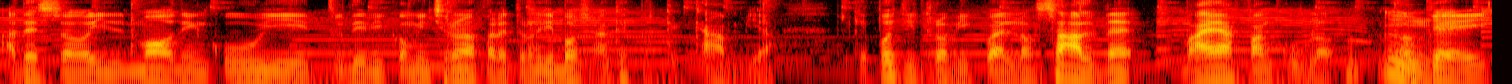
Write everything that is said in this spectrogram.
adesso il modo in cui tu devi cominciare a fare il turno di boccia, anche perché cambia. Perché poi ti trovi quello, salve, vai a fanculo. Mm. Ok,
